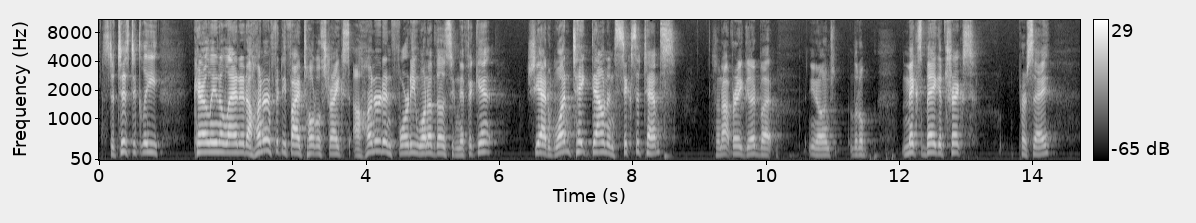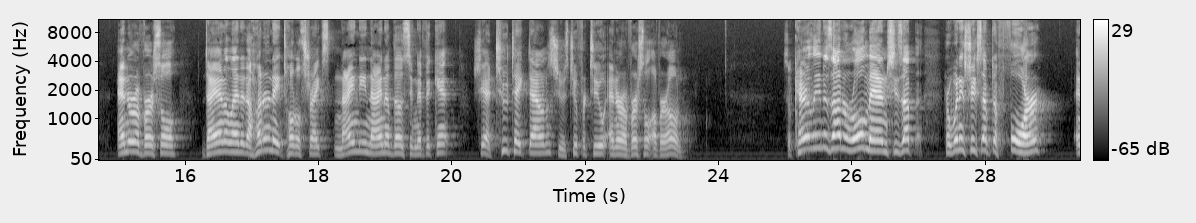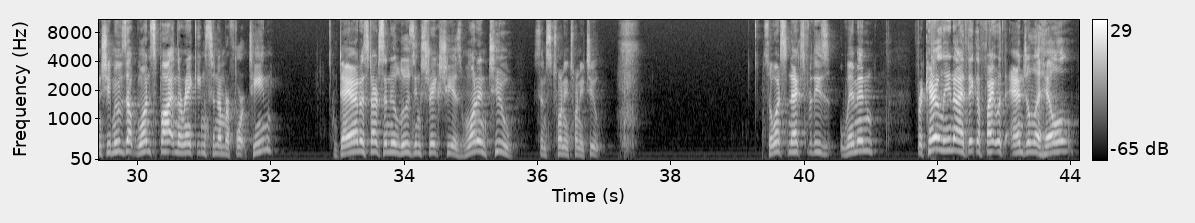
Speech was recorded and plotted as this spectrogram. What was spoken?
Statistically, Karolina landed 155 total strikes, 141 of those significant. She had one takedown in six attempts, so not very good, but you know, a little mixed bag of tricks per se. And a reversal. Diana landed 108 total strikes, 99 of those significant. She had two takedowns. She was two for two, and a reversal of her own. So Karolina's on a roll, man. She's up. Her winning streak's up to four and she moves up one spot in the rankings to number 14. Diana starts a new losing streak. She is 1 and 2 since 2022. So what's next for these women? For Karolina, I think a fight with Angela Hill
